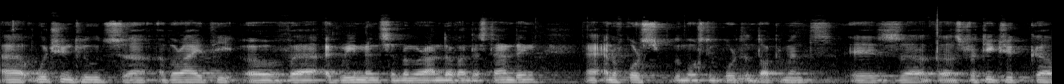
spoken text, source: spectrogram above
uh, which includes uh, a variety of agreements and memoranda of understanding and of course, the most important document is uh, the strategic uh,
